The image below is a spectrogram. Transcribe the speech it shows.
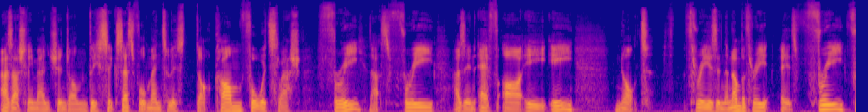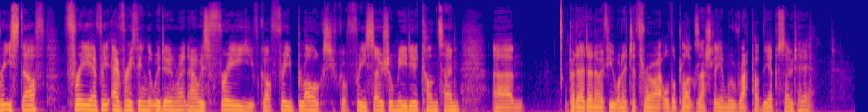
as Ashley mentioned, on the successfulmentalist.com forward slash free. That's free as in F R E E, not three is in the number three. It's free, free stuff. Free every everything that we're doing right now is free. You've got free blogs, you've got free social media content. Um, but I don't know if you wanted to throw out all the plugs, Ashley, and we'll wrap up the episode here.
